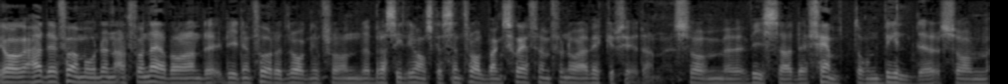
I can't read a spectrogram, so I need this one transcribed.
Jag hade förmånen att vara närvarande vid en föredragning från brasilianska centralbankschefen för några veckor sedan som eh, visade 15 bilder som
